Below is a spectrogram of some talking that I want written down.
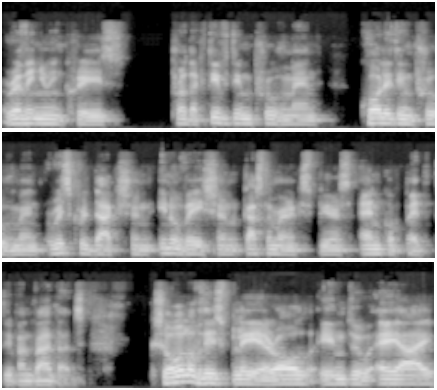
revenue increase, productivity improvement, quality improvement, risk reduction, innovation, customer experience, and competitive advantage. So all of these play a role into AI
